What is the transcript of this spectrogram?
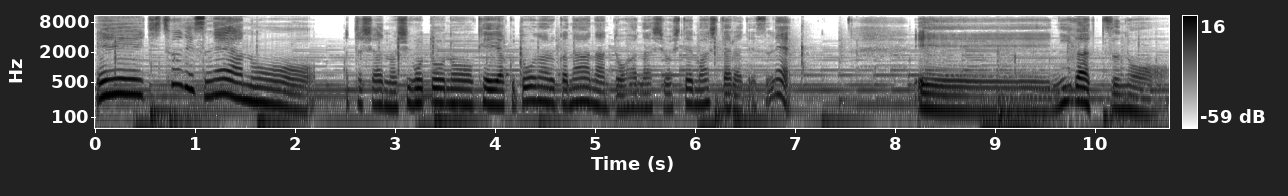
えー、実はですねあの私あの仕事の契約どうなるかななんてお話をしてましたらですねえー、2月の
